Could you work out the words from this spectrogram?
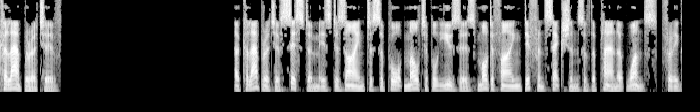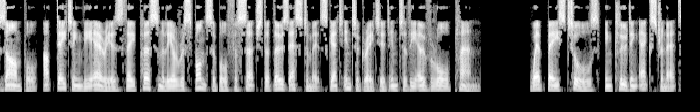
Collaborative A collaborative system is designed to support multiple users modifying different sections of the plan at once, for example, updating the areas they personally are responsible for such that those estimates get integrated into the overall plan. Web-based tools, including extranets,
